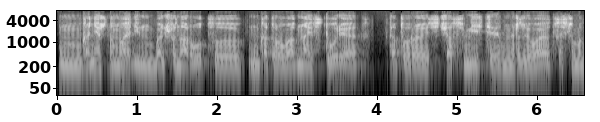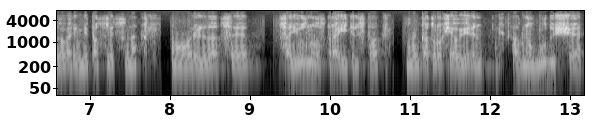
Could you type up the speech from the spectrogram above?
Конечно, мы один большой народ, э, у которого одна история, которые сейчас вместе развиваются, если мы говорим непосредственно о реализации союзного строительства, у которых, я уверен, одно будущее.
